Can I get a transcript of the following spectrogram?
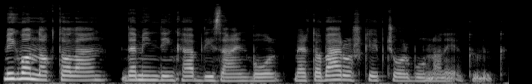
Még vannak talán, de mindinkább dizájnból, mert a városkép csorbulna nélkülük.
